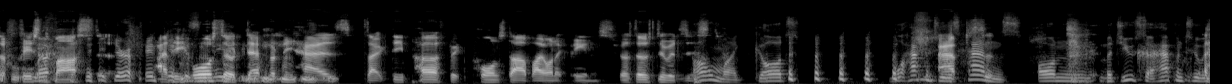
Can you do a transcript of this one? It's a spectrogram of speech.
right. the fist master. And he also needed. definitely has like the perfect porn star bionic penis because those do exist. Oh my god! What happened to Abso- his hands on Medusa? Happened to his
